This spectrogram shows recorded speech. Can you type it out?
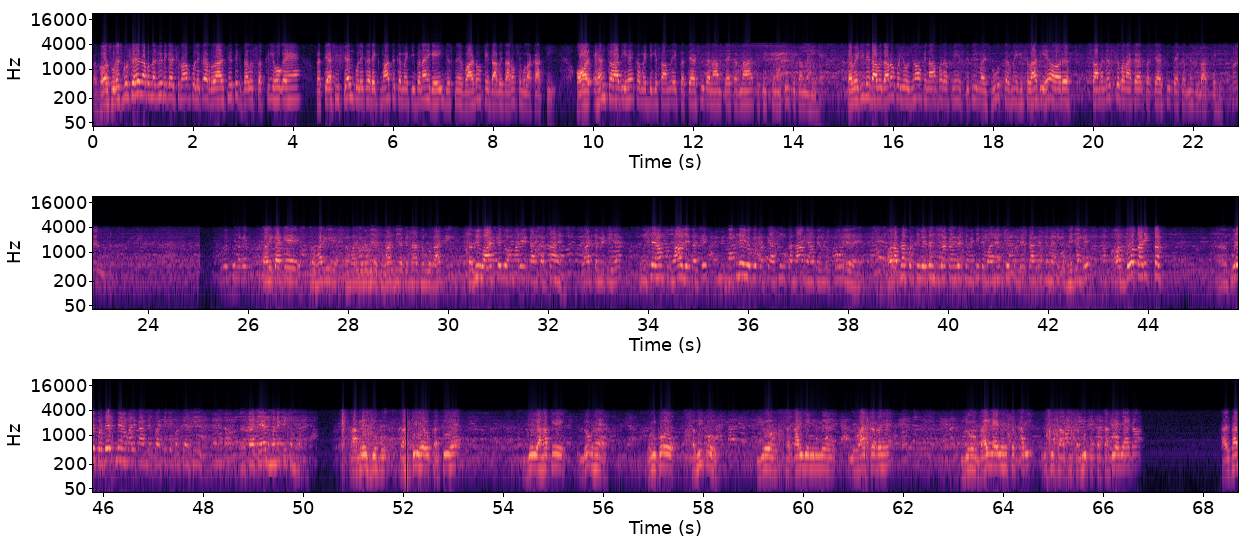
खबर सूरजपुर से है जहाँ पर नगरीय निकाय चुनाव को लेकर राजनीतिक दल सक्रिय हो गए हैं। प्रत्याशी चयन को लेकर एकमात्र कमेटी बनाई गई, जिसने वार्डों के दावेदारों से मुलाकात की। और अहम सलाह दी है कमेटी के सामने एक प्रत्याशी का नाम तय करना किसी चुनौती से कम नहीं है। कमेटी ने दावेदारों को योजनाओं के नाम पर अपनी स्थिति मज़बूत करने की सलाह दी है और सामंजस्य बनाकर प्रत्याशी तय करने की बात कही है। सूरजपुर नगर पालिका के प्रभारी हमारे बड़े भैया सुभाष भैया के साथ हम लोग आज, सभी वार्ड के जो हमारे कार्यकर्ता हैं, वार्ड कमेटी है, उनसे हम सुझाव लेकर के जितने योग्य प्रत्याशियों का नाम यहाँ पे हम लोग तोड़ ले रहे हैं और अपना प्रतिवेदन जिला कांग्रेस कमेटी के माध्यम से प्रदेश कांग्रेस कमेटी को भेजेंगे और दो तारीख तक पूरे प्रदेश में हमारे कांग्रेस पार्टी के प्रत्याशी का चयन होने की संभावना कांग्रेस जो कहती है, वो करती है। जो यहाँ के लोग हैं, उनको सभी को जो सरकारी ज़मीन में निवास कर रहे हैं, जो गाइडलाइन है सरकारी, उस हिसाब से सभी को पट्टा दिया जाएगा। राजधानी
